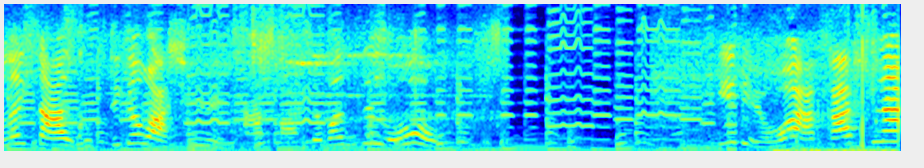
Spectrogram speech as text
মনে হয় তাল ঘুরতে কেউ আসেনি। আকাশে লোক কি রে ও আকাশ না?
